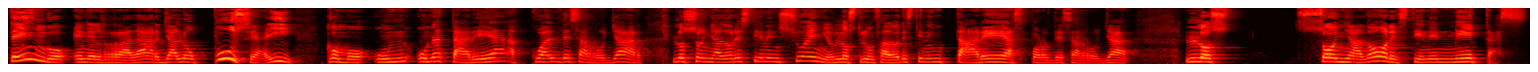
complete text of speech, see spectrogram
tengo en el radar, ya lo puse ahí como una tarea a cual desarrollar. Los soñadores tienen sueños, los triunfadores tienen tareas por desarrollar. Los soñadores tienen metas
